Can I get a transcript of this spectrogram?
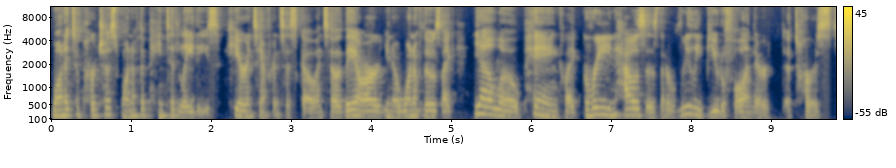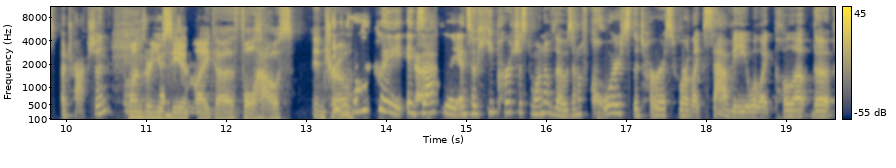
wanted to purchase one of the painted ladies here in San Francisco. And so they are, you know, one of those like yellow, pink, like green houses that are really beautiful and they're a tourist attraction. The ones where you and see in like a full house intro. Exactly, exactly. Yeah. And so he purchased one of those. And of course, the tourists who are like savvy will like pull up the,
